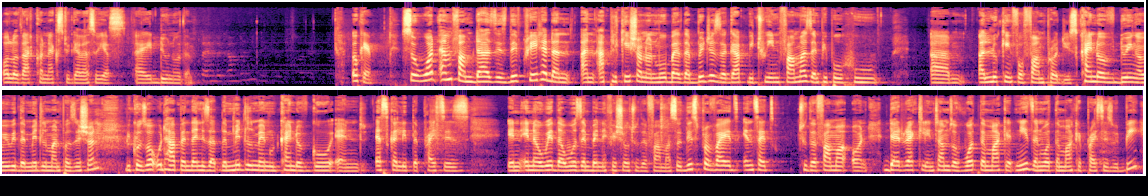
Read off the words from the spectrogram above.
all of that connects together. So yes, I do know them. Okay, so what mFARM does is they've created an, an application on mobile that bridges the gap between farmers and people who um, are looking for farm produce, kind of doing away with the middleman position. Because what would happen then is that the middlemen would kind of go and escalate the prices in, in a way that wasn't beneficial to the farmer. So this provides insights to the farmer on directly in terms of what the market needs and what the market prices would be.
